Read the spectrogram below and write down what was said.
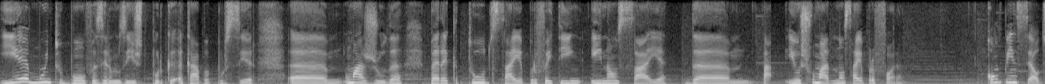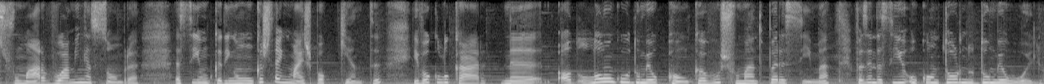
e é muito bom fazermos isto porque acaba por ser uh, uma ajuda para que tudo saia perfeitinho e não saia da... E o esfumado não saia para fora com pincel de esfumar, vou à minha sombra, assim um bocadinho, um castanho mais pouco quente, e vou colocar na, ao longo do meu côncavo, esfumando para cima, fazendo assim o contorno do meu olho.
